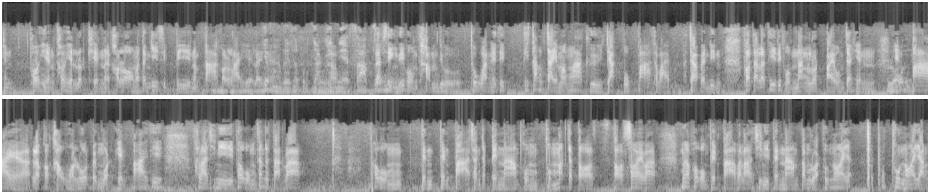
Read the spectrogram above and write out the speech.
เห็นพอเห็นเขาเห็นรถเข็นน่ะเขารอมาตั้ง 20 ปีน้ำตาเขาไหลอะไรเยี่ยมเงี้ยเลยนะผมอยากกินเนี่ยทราบและสิ่งที่ผมทำอยู่ทุกวันนี้ที่ที่ตั้งใจมากๆ คืออยากปลูกป่าถวายพระเจ้าแผ่นดิน เพราะแต่ละที่ที่ผมนั่งรถไปผมจะเห็นโล้นเห็นป้ายอะแล้วก็เขาหัวโล้นไปหมดเห็นป้ายที่พระราชินีพระองค์ท่านตรัสว่า พระองค์เป็นเป็นป่าฉันจะเป็นน้ำผม ผมมักจะต่อต่อสร้อยว่า เมื่อพระองค์เป็นป่าพระราชินีเป็นน้ำตำรวจผู้น้อยผู้ผู้น้อยอย่าง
